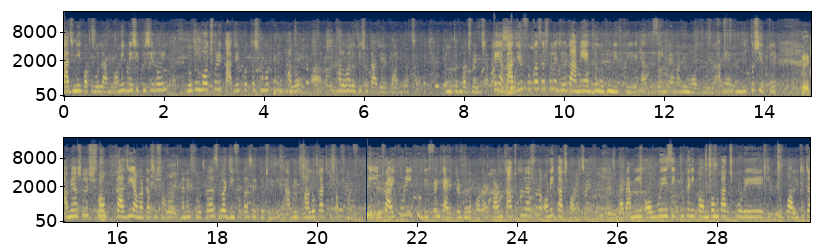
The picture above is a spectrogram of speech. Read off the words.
কাজ নিয়ে কথা বললে আমি অনেক বেশি খুশি হই। নতুন বছরে কাজের প্রত্যাশা আমার খুব ভালো। খুব ভালো ভালো কিছু কাজের প্ল্যান আছে। নতুন বছরে ইনশাল্লাহ হ্যাঁ, কাজের ফোকাস আসলে যেহেতু আমি একজন অভিনেত্রী অ্যাট দ্য সেম টাইম আমি মডেল আমি একজন নৃত্যশিল্পী আমি আসলে সব কাজই আমার কাছে সমান। এখানে ফোকাস বা ডিফোকাসের কিছু নেই। আমি ভালো কাজকে সবসময় ট্রাই করি। একটু ডিফারেন্ট ক্যারেক্টারগুলো করার কারণ কাজ করলে আসলে অনেক কাজ করা যায়। বাট আমি অলওয়েজ একটুখানি কম কম কাজ করে একটু কোয়ালিটিটা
